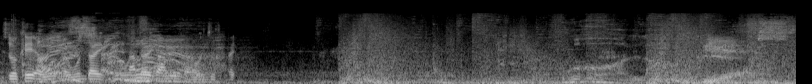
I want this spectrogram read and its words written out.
It's okay. I won't, I won't die. I won't Coming, die. coming, I will coming. just die. Yes.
